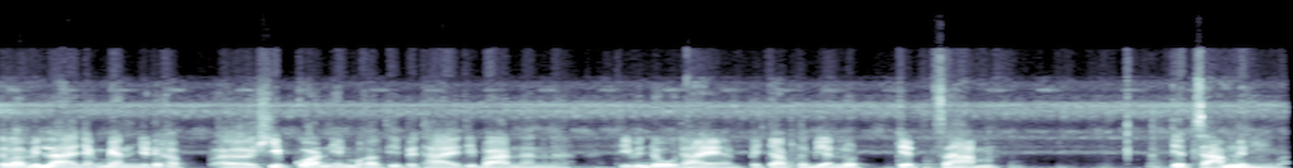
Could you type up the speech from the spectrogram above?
แต่ว่าวิลลาอยากแม่นอยู่ด้วยครับเอ่อคลิปก่อนเห็นบ่ครับที่ไปถ่ายที่บ้านนั่นนะ ที่วินโดว์ถ่ายอะไปจับทะเบียนรถเจ็ดสามเจ็ดสามหนึ่งบ่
